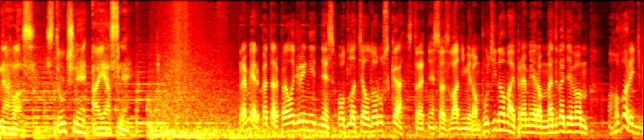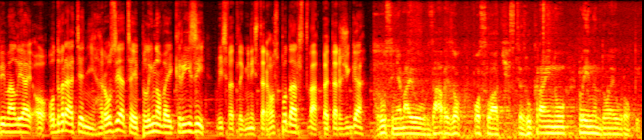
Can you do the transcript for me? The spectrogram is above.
na hlas. Stručne a jasne. Premiér Peter Pellegrini dnes odletel do Ruska, stretne sa s Vladimírom Putinom aj premiérom Medvedevom. Hovoriť by mali aj o odvrátení hroziacej plynovej krízy, vysvetlí minister hospodárstva Peter Žiga. Rusi nemajú záväzok poslať cez Ukrajinu plyn do Európy.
